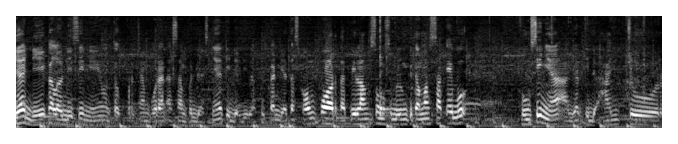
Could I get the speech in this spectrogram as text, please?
Jadi kalau di sini untuk percampuran asam pedasnya tidak dilakukan di atas kompor, tapi langsung sebelum kita masak ya Bu. Fungsinya agar tidak hancur.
